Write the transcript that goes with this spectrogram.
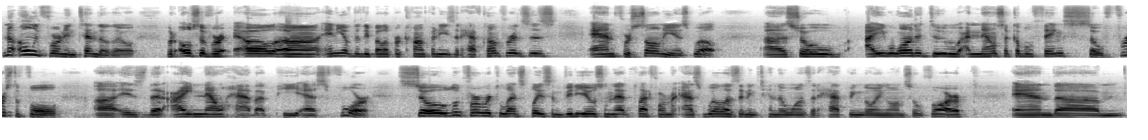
not only for Nintendo though, but also for all, uh, any of the developer companies that have conferences, and for Sony as well. Uh, so I wanted to announce a couple things. So first of all, uh, is that I now have a PS4. So look forward to Let's Play some videos on that platform as well as the Nintendo ones that have been going on so far. And um,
